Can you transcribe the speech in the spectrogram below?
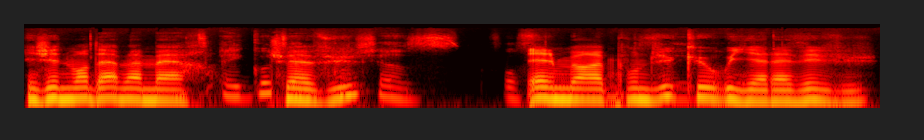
Et j'ai demandé à ma mère ⁇ Tu as vu ?⁇ Et elle me répondu que oui, elle avait vu.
